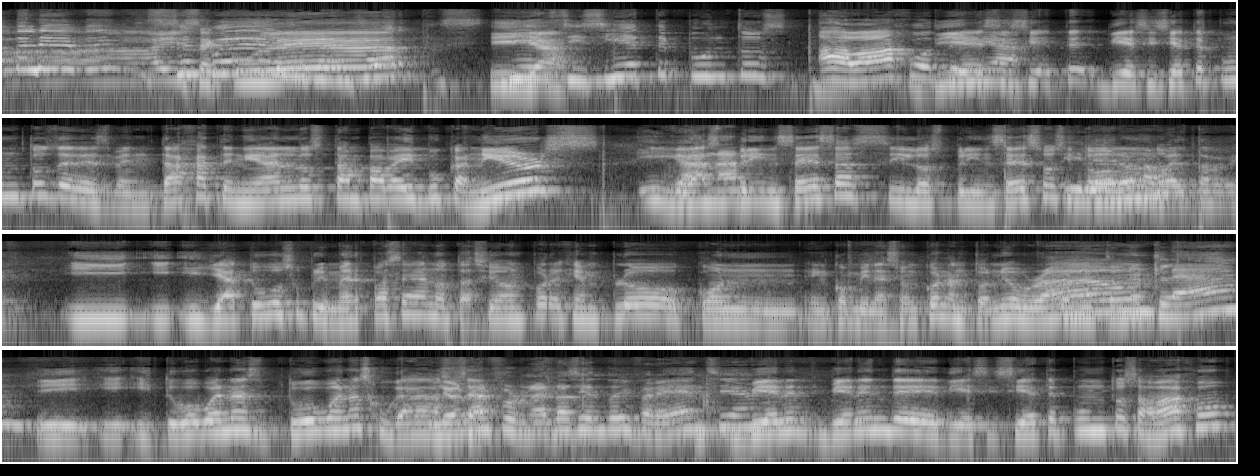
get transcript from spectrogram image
Ándale, Ay, se, se puede culea y ya. 17 puntos abajo tenía. 17, 17 puntos de desventaja tenían los Tampa Bay Buccaneers, Y las ganan. princesas y los princesos y, y todo le el dieron la mundo. vuelta, bebé. Y, y- y ya tuvo su primer pase de anotación, por ejemplo, con en combinación con Antonio Brown. Con Antonio Y, y- y tuvo buenas, tuvo buenas jugadas. Leonard O sea, Fournette haciendo diferencia. vienen, vienen de 17 puntos abajo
